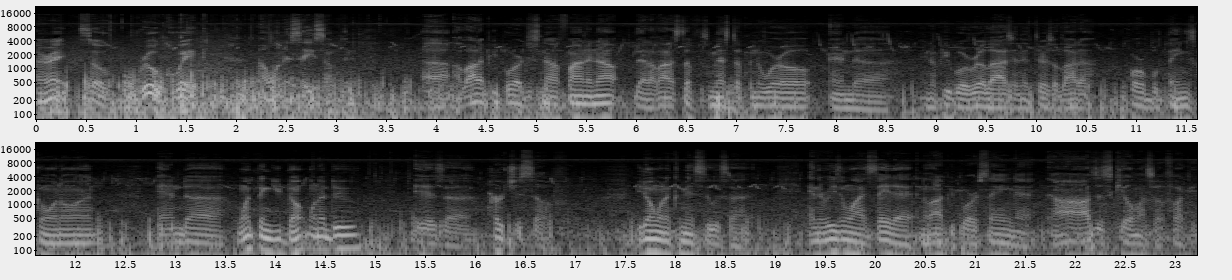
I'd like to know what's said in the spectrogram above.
All right, so real quick, I want to say something. Uh, a lot of people are just now finding out that a lot of stuff is messed up in the world, and uh, you know, people are realizing that there's a lot of horrible things going on. And uh, one thing you don't want to do is uh, hurt yourself. You don't want to commit suicide. And the reason why I say that, and a lot of people are saying that, oh, I'll just kill myself, fuck it.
